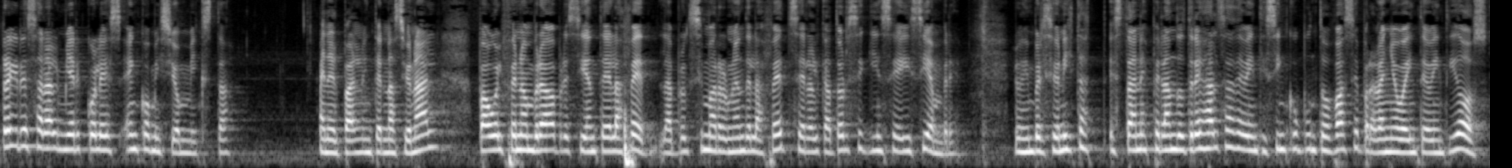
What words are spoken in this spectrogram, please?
regresará el miércoles en comisión mixta. En el plano internacional, Powell fue nombrado presidente de la Fed. La próxima reunión de la Fed será el 14 y 15 de diciembre. Los inversionistas están esperando tres alzas de 25 puntos base para el año 2022.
